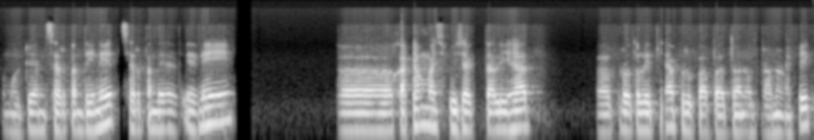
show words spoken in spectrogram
kemudian serpentinit. Serpentinit ini eh, kadang masih bisa kita lihat protolitnya berupa batuan ultramafic,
